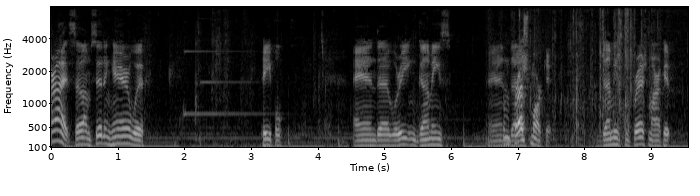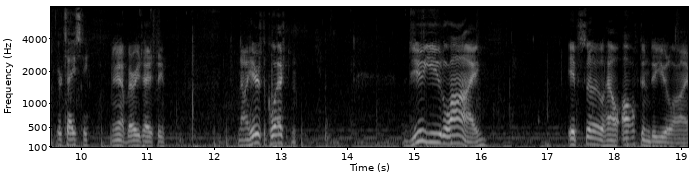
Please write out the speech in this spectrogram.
right, so I'm sitting here with people, and uh, we're eating gummies. And, From Fresh Market. Uh, gummies from Fresh Market. They're tasty. Yeah, very tasty. Now, here's the question Do you lie? If so, how often do you lie?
